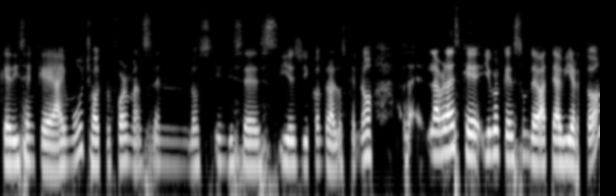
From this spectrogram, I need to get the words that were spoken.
que dicen que hay mucho outperformance en los índices ESG contra los que no. la verdad es que yo creo que es un debate abierto,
